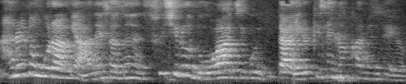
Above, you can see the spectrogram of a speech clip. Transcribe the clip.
하늘 동그라미 안에서는 수시로 놓아지고 있다 이렇게 생각하면 돼요.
